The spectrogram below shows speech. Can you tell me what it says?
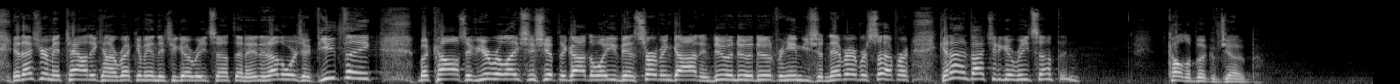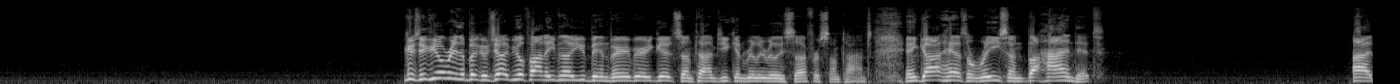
If that's your mentality, can I recommend that you go read something? And in other words, if you think because of your relationship to God, the way you've been serving God and doing, doing, doing for Him, you should never ever suffer, can I invite you to go read something? called the book of Job. Because if you'll read the book of Job, you'll find even though you've been very, very good sometimes, you can really, really suffer sometimes. And God has a reason behind it. I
